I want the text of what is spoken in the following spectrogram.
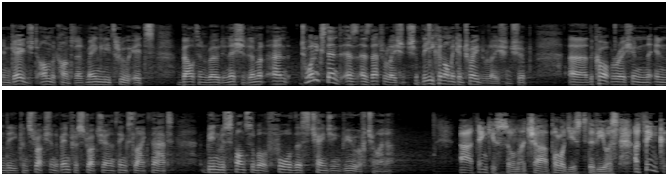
engaged on the continent, mainly through its Belt and Road Initiative. And to what extent has, has that relationship, the economic and trade relationship, uh, the cooperation in the construction of infrastructure and things like that, been responsible for this changing view of China? Uh, thank you so much. Uh, apologies to the viewers. I think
